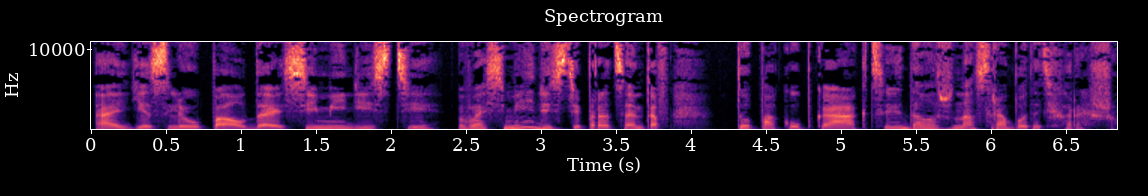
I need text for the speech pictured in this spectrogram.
А если упал до 70-80%, то покупка акций должна сработать хорошо.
